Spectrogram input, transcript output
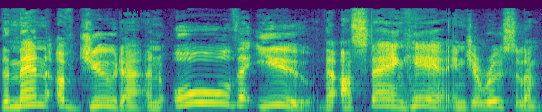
The men of Judah and all that you that are staying here in Jerusalem,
